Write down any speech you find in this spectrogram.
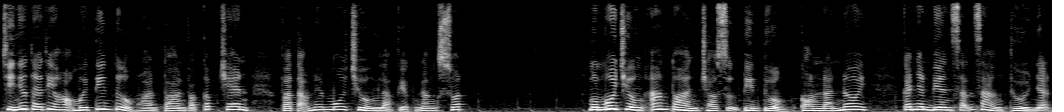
chỉ như thế thì họ mới tin tưởng hoàn toàn vào cấp trên và tạo nên môi trường làm việc năng suất. Một môi trường an toàn cho sự tin tưởng còn là nơi các nhân viên sẵn sàng thừa nhận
